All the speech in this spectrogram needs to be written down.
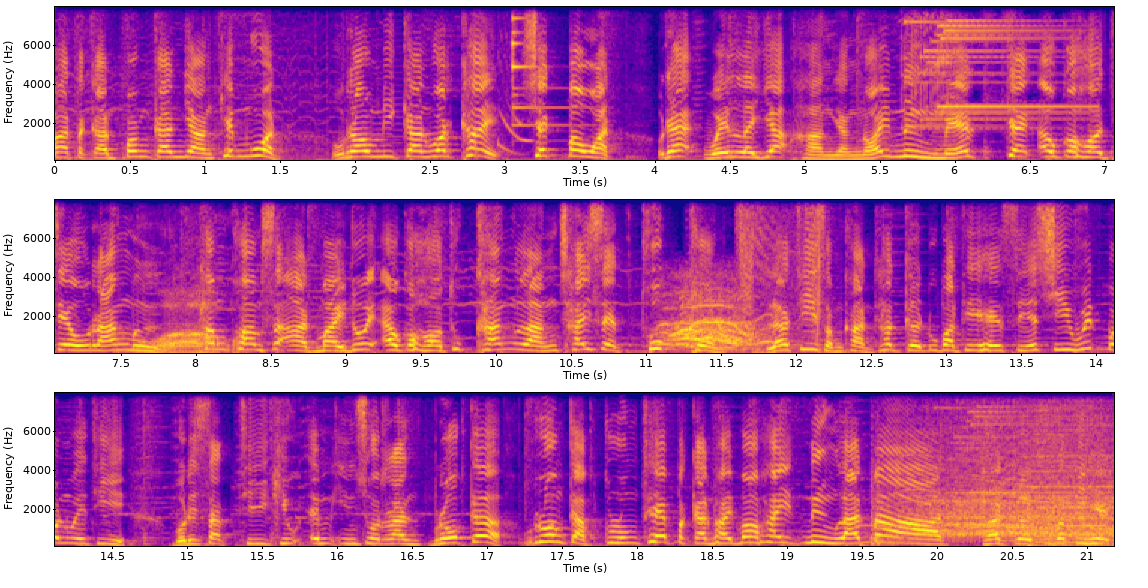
มาตรการป้องกันอย่างเข้มงวด เรามีการวัดไข้เช็คประวัติ และเว้นระยะห่างอย่างน้อย 1 เมตร แจกแอลกอฮอล์เจลล้างมือทำความสะอาดใหม่ด้วยแอลกอฮอล์ทุกครั้งหลังใช้เสร็จทุกคน และที่สำคัญถ้าเกิดอุบัติเหตุเสียชีวิตบนเวที บริษัท TQM Insurance Broker ร่วมกับกรุงเทพประกันภัยมอบให้ 1 ล้านบาท ถ้าเกิดอุบัติเหตุ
